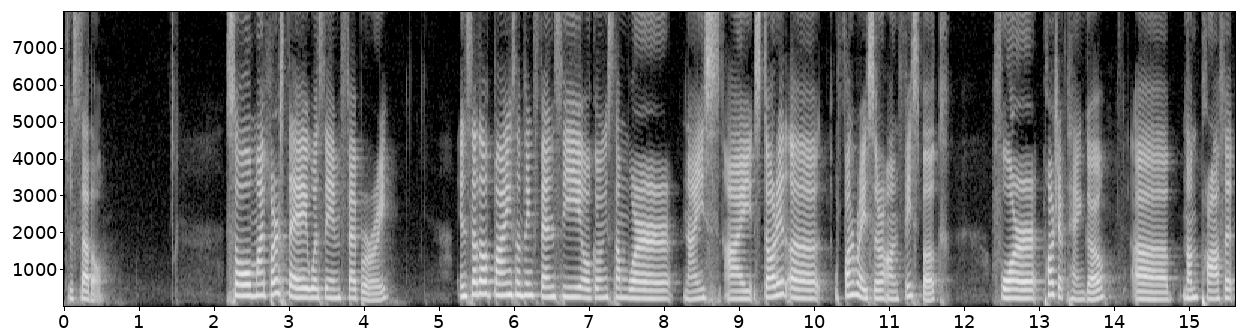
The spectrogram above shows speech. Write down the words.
to settle. So my birthday was in February. Instead of buying something fancy or going somewhere nice, I started a fundraiser on Facebook for Project Tango, a nonprofit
